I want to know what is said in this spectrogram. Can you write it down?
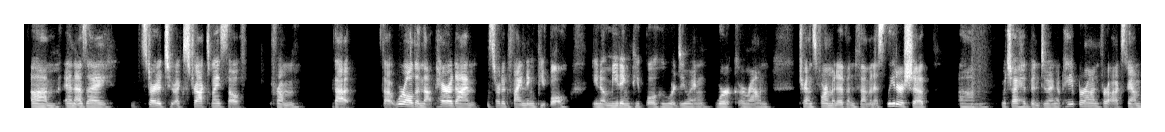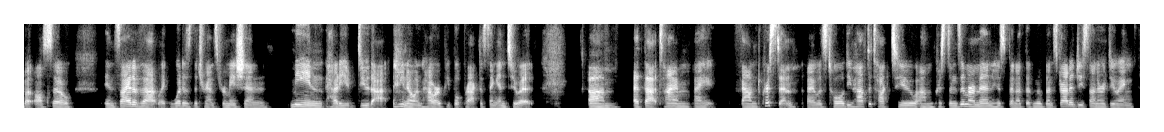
Um, and as I started to extract myself from that that world and that paradigm, started finding people, you know, meeting people who were doing work around transformative and feminist leadership, um, which I had been doing a paper on for Oxfam, but also inside of that like what does the transformation mean? How do you do that? You know and how are people practicing into it? Um, at that time i found kristen. I was told you have to talk to um, kristen zimmerman who's been at the movement strategy center doing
